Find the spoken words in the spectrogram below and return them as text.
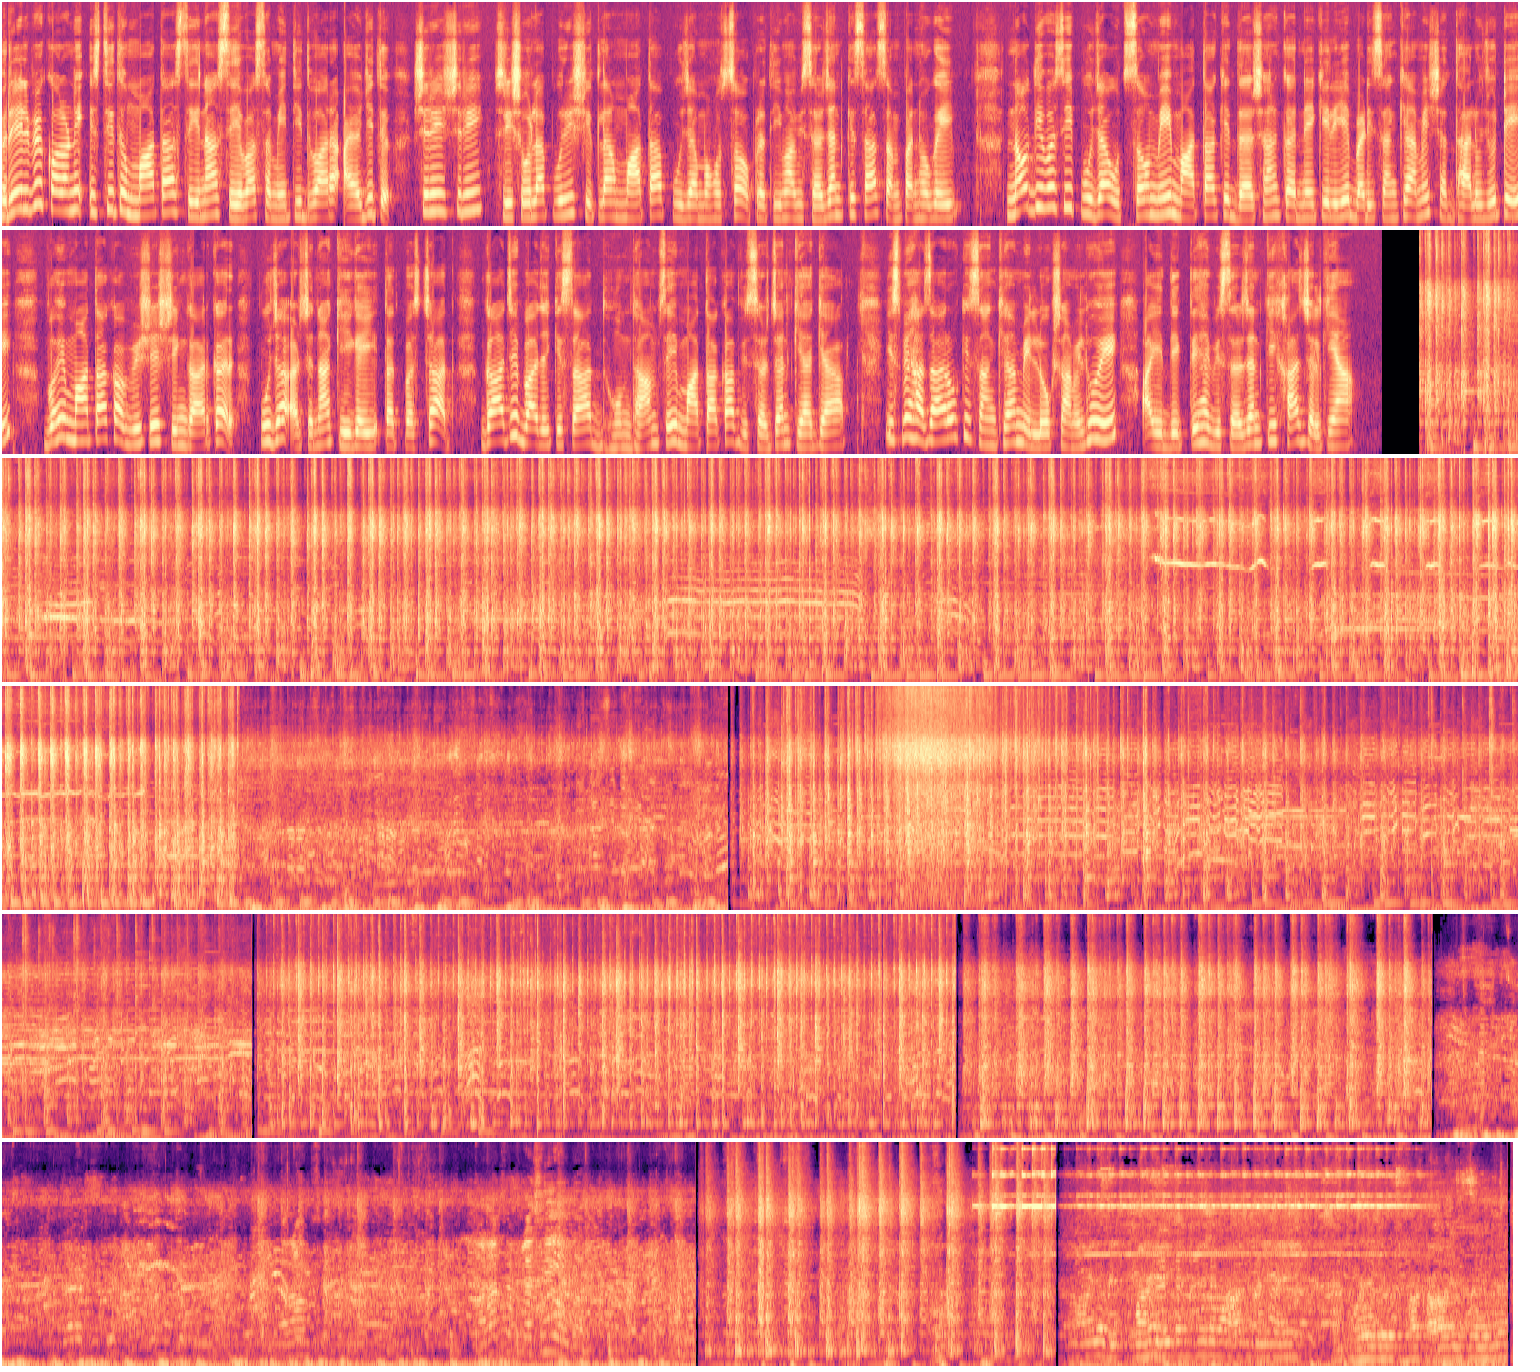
Railway colony स्थित माता सेना सेवा समिति द्वारा आयोजित श्री श्री श्री सोलापुरी शीतला माता पूजा महोत्सव प्रतिमा विसर्जन के साथ संपन्न हो गई। नौ दिवसीय पूजा उत्सव में माता के दर्शन करने के लिए बड़ी संख्या में श्रद्धालु जुटे। वही माता का विशेष श्रृंगार कर पूजा अर्चना की गई। तत्पश्चात गाजे बाजे के साथ धूमधाम से माता का विसर्जन किया गया। इसमें हज़ारों की संख्या में लोग शामिल हुए। आइए देखते हैं विसर्जन की खास झलकियाँ। विद्महे तन्निर्माणीमहे तन्मयो विरुद्धकारिणे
